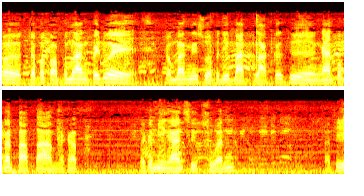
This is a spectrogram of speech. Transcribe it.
ก็จะประกอบกำลังไปด้วยกำลังในส่วนปฏิบัติหลักก็คืองานป้องกันปราบปรามนะครับ แล้วก็มีงานสืบสวนที่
